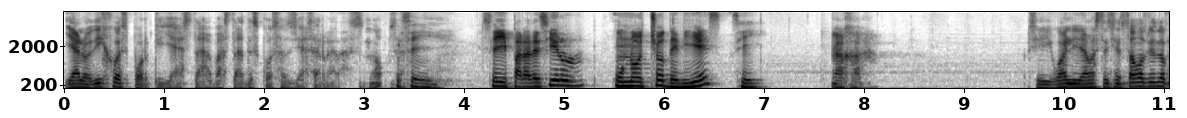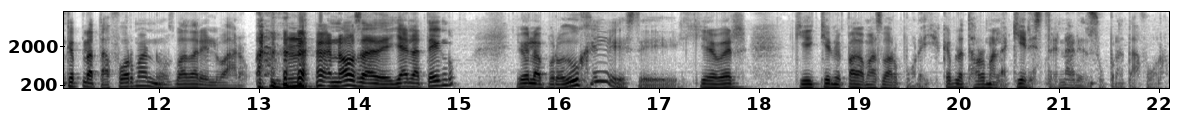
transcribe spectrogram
ya lo dijo es porque ya está bastantes cosas ya cerradas, ¿no? sí. Sí, para decir un 8 de 10, sí. Ajá. Sí, igual y ya más estamos viendo qué plataforma nos va a dar el varo. no, o sea, ya la tengo. Yo la produje, este, quiero ver ¿Quién, me paga más barro por ella? ¿Qué plataforma la quiere estrenar en su plataforma?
